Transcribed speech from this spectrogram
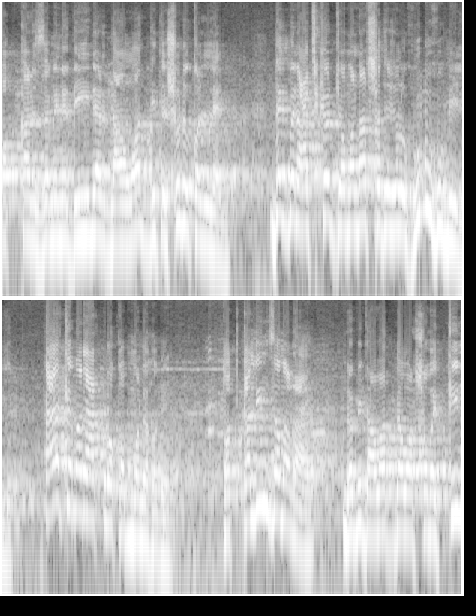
মক্কার জমিনে দিনের দাওয়াত দিতে শুরু করলেন, দেখবেন আজকের জমানার সাথে যেন হুবহু মিল, একেবারে একরকম মনে হবে। তৎকালীন জামানায় নবী দাওয়াত দেওয়ার সময় তিন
